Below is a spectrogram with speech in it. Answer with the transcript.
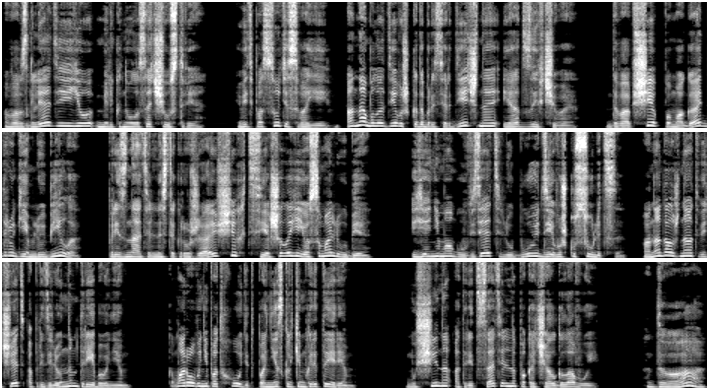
Во взгляде ее мелькнуло сочувствие. Ведь по сути своей она была девушка добросердечная и отзывчивая. Да вообще помогать другим любила. Признательность окружающих тешила ее самолюбие. Я не могу взять любую девушку с улицы. Она должна отвечать определенным требованиям. Комарова не подходит по нескольким критериям. Мужчина отрицательно покачал головой. «Да?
